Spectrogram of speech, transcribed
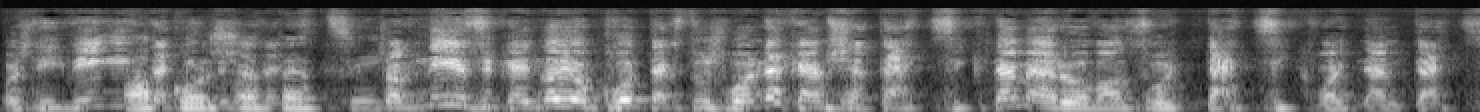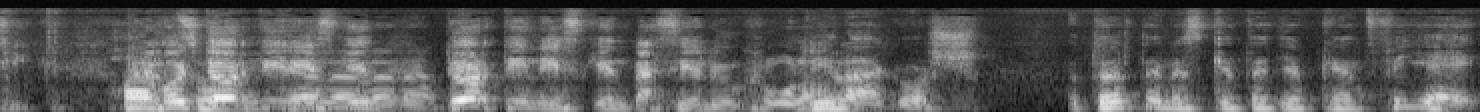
most így végig Akkor se tetszik. Csak nézzük egy nagyobb kontextusból, nekem se tetszik. Nem erről van szó, hogy tetszik vagy nem tetszik. Hanem, hogy történészként, történészként beszélünk róla. Világos. A történészként egyébként figyelj,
